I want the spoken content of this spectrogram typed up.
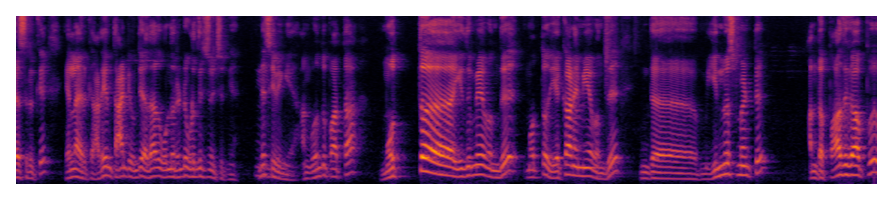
பேஸ் இருக்குது எல்லாம் இருக்குது அதையும் தாண்டி வந்து ஏதாவது ஒன்று ரெண்டு விழுந்துருச்சுன்னு வச்சுக்கோங்க. என்ன. செய்வீங்க? அங்கே வந்து பார்த்தா மொத்த இதுமே வந்து மொத்த எக்கானமியே வந்து இந்த இன்வெஸ்ட்மெண்ட்டு அந்த பாதுகாப்பு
